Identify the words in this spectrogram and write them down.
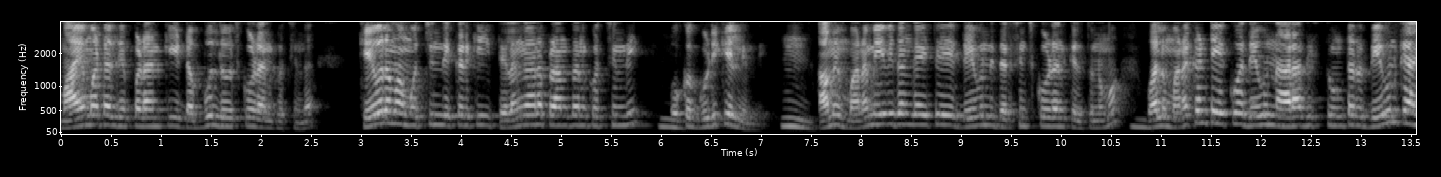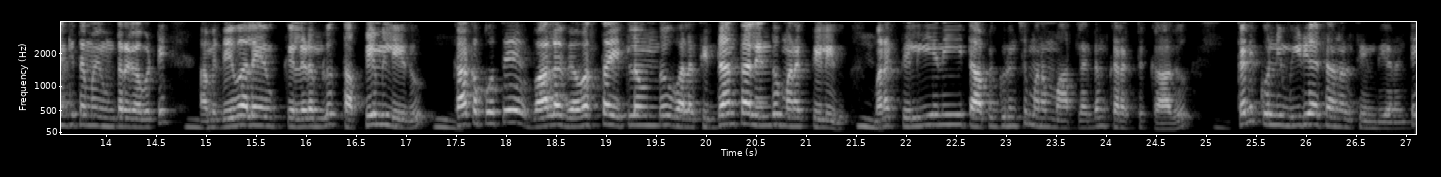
మాయమాటలు చెప్పడానికి డబ్బులు దోచుకోవడానికి వచ్చిందా కేవలం ఆమె వచ్చింది ఎక్కడికి? తెలంగాణ ప్రాంతానికి వచ్చింది ఒక గుడికి వెళ్ళింది ఆమె మనం ఏ విధంగా అయితే దేవుణ్ణి దర్శించుకోవడానికి వెళ్తున్నామో వాళ్ళు మనకంటే ఎక్కువ దేవుణ్ణి ఆరాధిస్తూ ఉంటారు దేవునికి అంకితమై ఉంటారు కాబట్టి ఆమె దేవాలయంకి వెళ్ళడంలో తప్పేమీ లేదు. కాకపోతే వాళ్ళ వ్యవస్థ ఎట్లా ఉందో వాళ్ళ సిద్ధాంతాలు ఏందో మనకు తెలియదు మనకు తెలియని టాపిక్ గురించి మనం మాట్లాడడం కరెక్ట్ కాదు. కానీ కొన్ని మీడియా ఛానల్స్ ఏంది అని అంటే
